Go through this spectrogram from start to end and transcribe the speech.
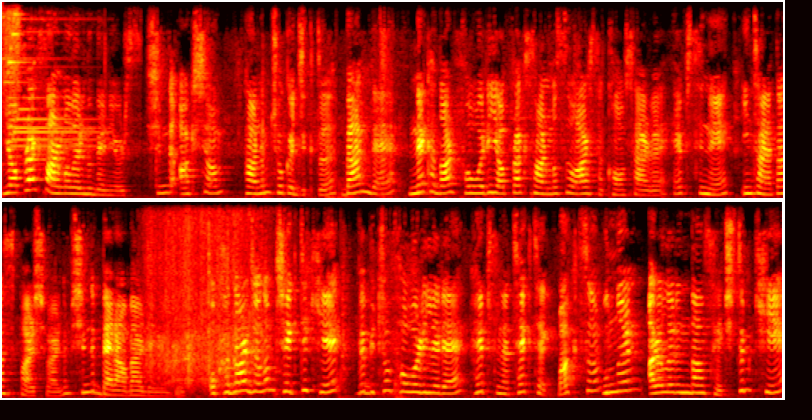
Yaprak sarmalarını deniyoruz. Şimdi akşam karnım çok acıktı. Ben de ne kadar favori yaprak sarması varsa konserve hepsini internetten sipariş verdim. Şimdi beraber deniyoruz. O kadar canım çekti ki ve bütün favorilere hepsine tek tek baktım. Bunların aralarından seçtim ki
